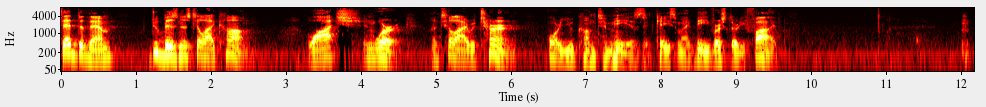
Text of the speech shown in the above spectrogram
said to them, Do business till I come. Watch and work until I return, or you come to me, as the case might be. Verse 35.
